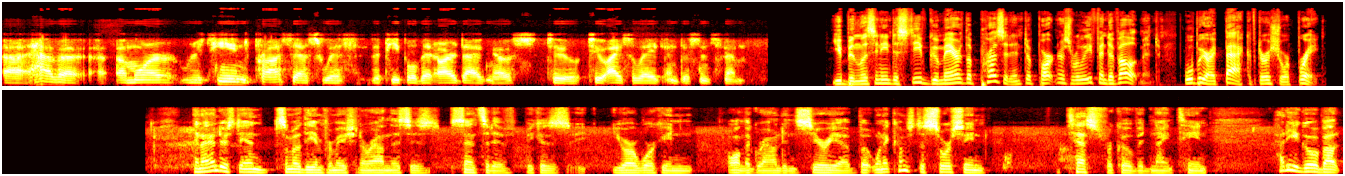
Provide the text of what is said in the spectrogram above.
uh, have a, a, more routine process with the people that are diagnosed to, to isolate and distance them. You've been listening to Steve Gumaer, the president of Partners Relief and Development. We'll be right back after a short break. And I understand some of the information around this is sensitive because you are working on the ground in Syria. But when it comes to sourcing tests for COVID 19, how do you go about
